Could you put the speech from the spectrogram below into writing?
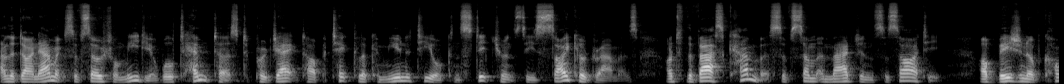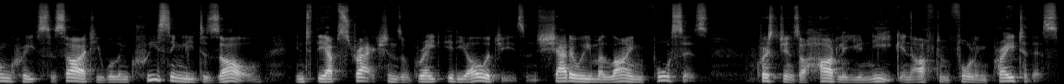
and the dynamics of social media will tempt us to project our particular community or constituency's psychodramas onto the vast canvas of some imagined society. Our vision of concrete society will increasingly dissolve into the abstractions of great ideologies and shadowy malign forces. Christians are hardly unique in often falling prey to this.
